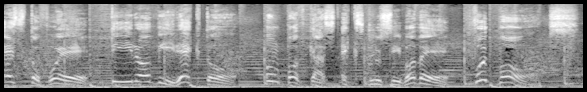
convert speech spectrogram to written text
Esto fue Tiro Directo, un podcast exclusivo de Footbox.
